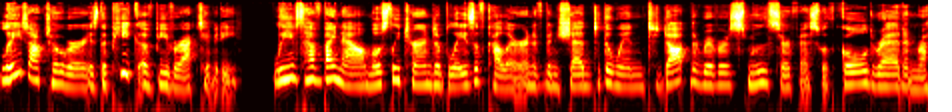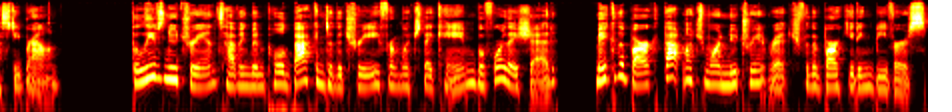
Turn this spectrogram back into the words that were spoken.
Late October is the peak of beaver activity. Leaves have by now mostly turned a blaze of color and have been shed to the wind to dot the river's smooth surface with gold, red, and rusty brown. The leaves' nutrients, having been pulled back into the tree from which they came before they shed, make the bark that much more nutrient rich for the bark eating beavers.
